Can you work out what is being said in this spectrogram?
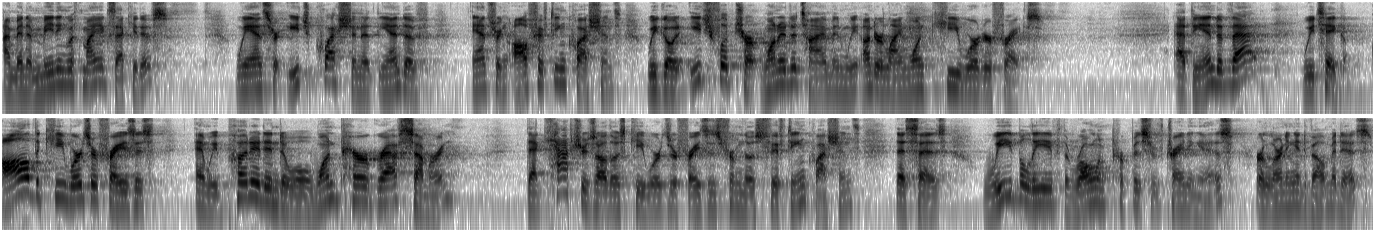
I'm in a meeting with my executives. We answer each question at the end of answering all 15 questions. We go to each flip chart one at a time and we underline one key word or phrase. At the end of that, we take all the keywords or phrases and we put it into a one paragraph summary that captures all those keywords or phrases from those 15 questions that says, We believe the role and purpose of training is, or learning and development is.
